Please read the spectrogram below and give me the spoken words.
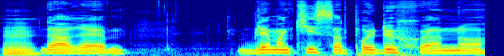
Mm. Där eh, blev man kissad på i duschen och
